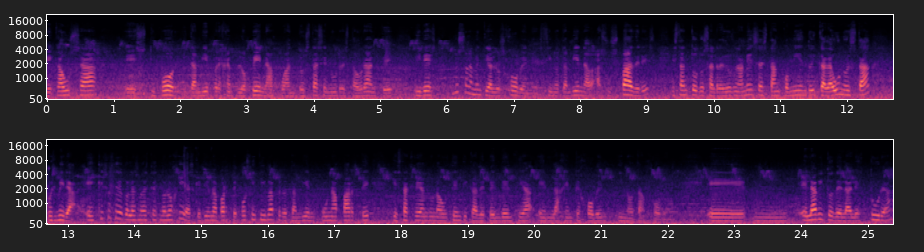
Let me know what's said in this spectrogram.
me causa estupor y también, por ejemplo, pena cuando estás en un restaurante y ves no solamente a los jóvenes, sino también a, sus padres, están todos alrededor de una mesa, están comiendo y cada uno está, pues mira, eh, ¿qué sucede con las nuevas tecnologías? Que tiene una parte positiva, pero también una parte que está creando una auténtica dependencia en la gente joven y no tan joven. Eh, mm, el hábito de la lectura,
